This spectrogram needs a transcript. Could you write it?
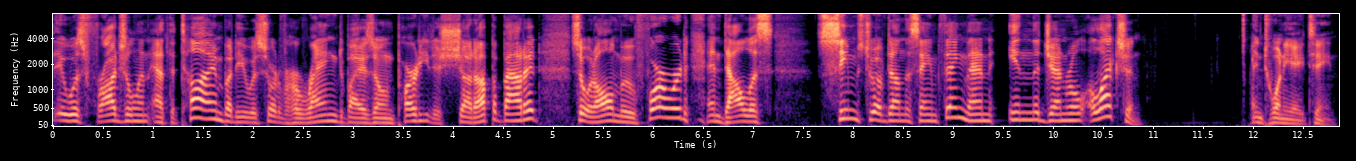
it was fraudulent at the time, but he was sort of harangued by his own party to shut up about it. So it all moved forward, and Dowless seems to have done the same thing then in the general election in 2018.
